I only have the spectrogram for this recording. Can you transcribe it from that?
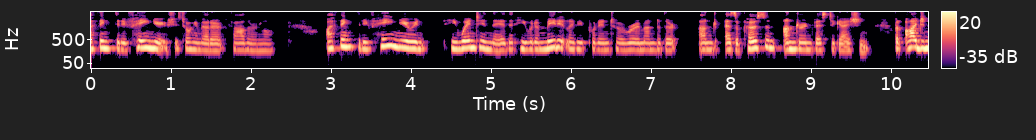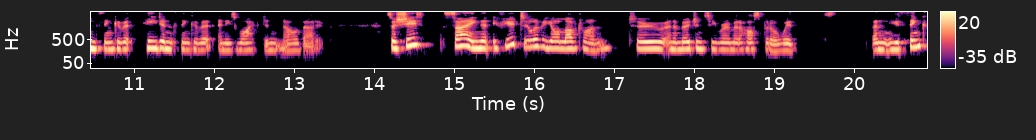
I think that if he knew, she's talking about her father in law, I think that if he knew in, he went in there, that he would immediately be put into a room under the under, as a person under investigation. But I didn't think of it, he didn't think of it, and his wife didn't know about it. So she's saying that if you deliver your loved one to an emergency room at a hospital with, and you think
